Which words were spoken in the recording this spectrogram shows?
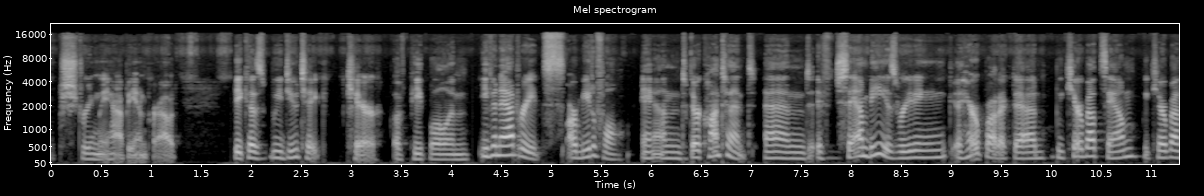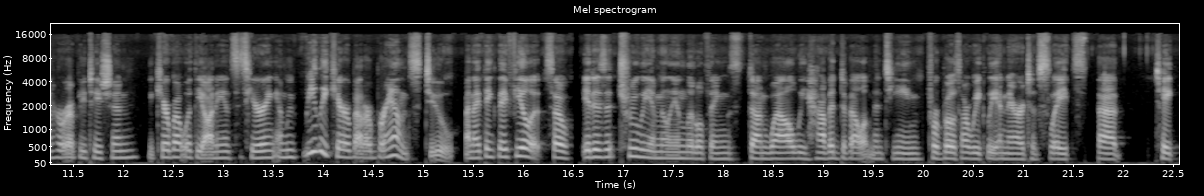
extremely happy and proud because we do take care of people and even ad reads are beautiful and their content. And if sam bee is reading a hair product ad we care about sam we care about her reputation we care about what the audience is hearing and we really care about our brands too. And i think they feel it. So it is a, truly a million little things done well. We have a development team for both our weekly and narrative slates that take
